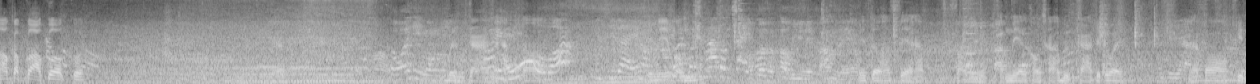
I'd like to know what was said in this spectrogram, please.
เอากรอบกรอบๆกลัวกลัว บึงการนะครับก็ทีนี้ผมข้าวต้มไก่ก็เข้าไปอยู่ในปั๊มแล้วมิสเตอร์ฮัสเซียครับฟังสำเนียงของชาวบึงการไปด้วย แล้วก็กิน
